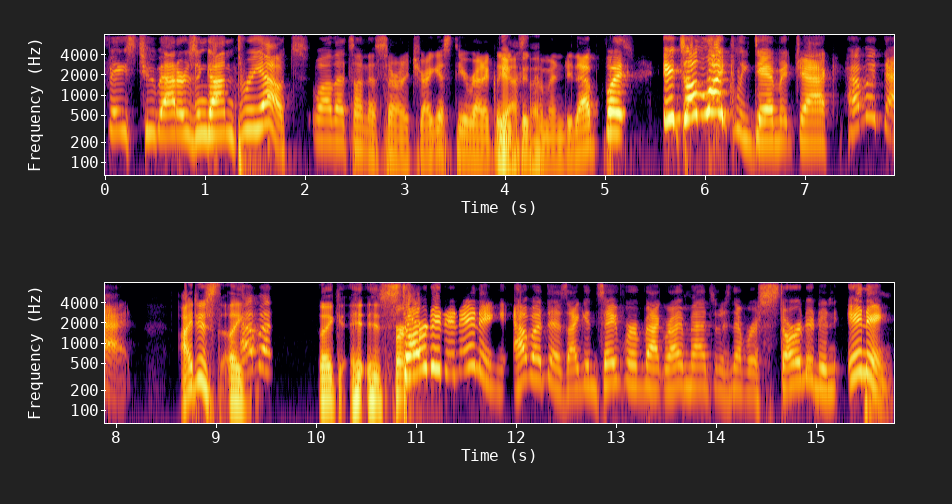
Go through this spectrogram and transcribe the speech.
faced two batters and gotten three outs. Well, that's not necessarily true. I guess theoretically Yes, you could that- come in and do that, but it's unlikely. Damn it, Jack. How about that? I just like like his first. started an inning? How about this? I can say for a fact Ryan Madsen has never started an inning,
